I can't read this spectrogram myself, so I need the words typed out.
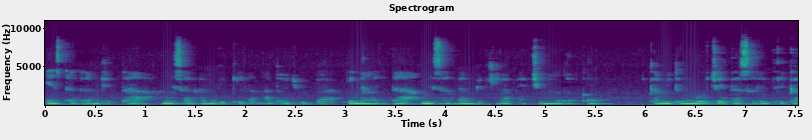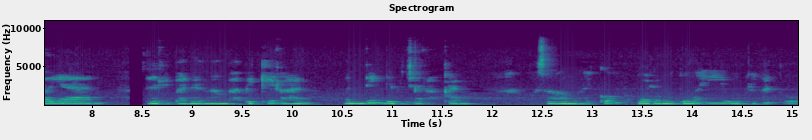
Instagram kita misalkan pikiran atau juga email kita misalkan pikiran gmail.com kami tunggu cerita seru dari kalian. Daripada nambah pikiran mending dibicarakan. Wassalamualaikum warahmatullahi wabarakatuh.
